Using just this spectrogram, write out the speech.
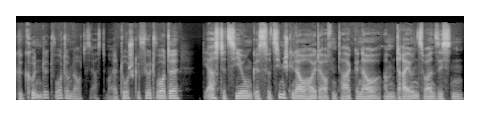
gegründet wurde und auch das erste Mal durchgeführt wurde. Die erste Ziehung ist so ziemlich genau heute auf den Tag, genau am 23.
